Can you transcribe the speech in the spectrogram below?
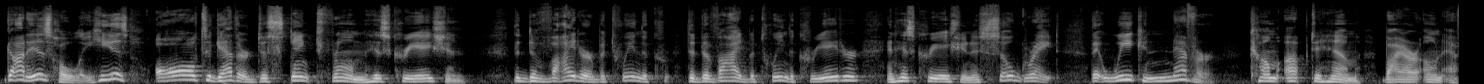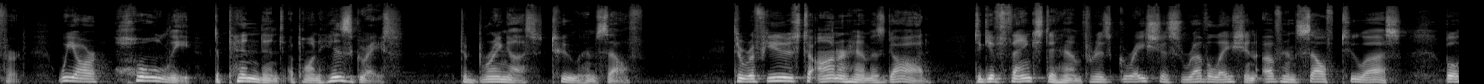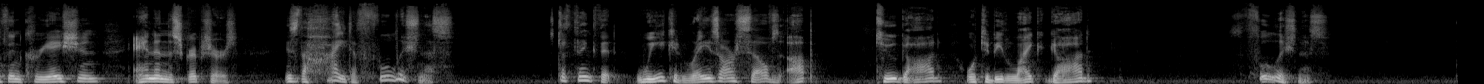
God is holy, He is altogether distinct from His creation. The divider between the, the divide between the Creator and His creation is so great that we can never come up to Him by our own effort. We are wholly dependent upon His grace to bring us to Himself. To refuse to honor Him as God, to give thanks to Him for His gracious revelation of Himself to us, both in creation and in the Scriptures, is the height of foolishness. It's to think that we could raise ourselves up to God or to be like God. Foolishness.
